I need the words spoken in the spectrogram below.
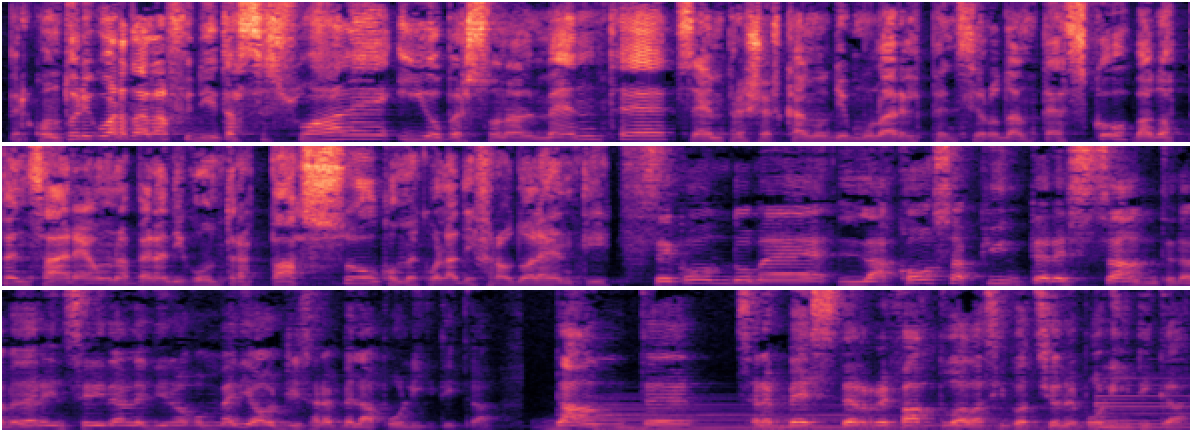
per quanto riguarda la fluidità sessuale, io personalmente, sempre cercando di emulare il pensiero dantesco, vado a pensare a una pena di contrappasso come quella dei fraudolenti. Secondo me, la cosa più interessante da vedere inserita nelle Divina Commedia oggi sarebbe la politica. Dante sarebbe esterrefatto dalla situazione politica.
